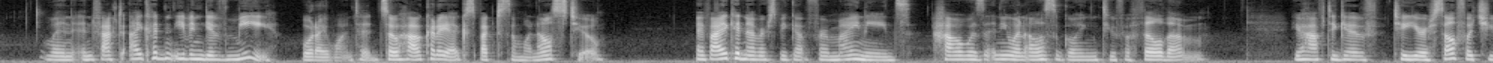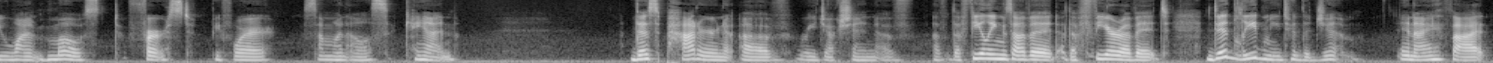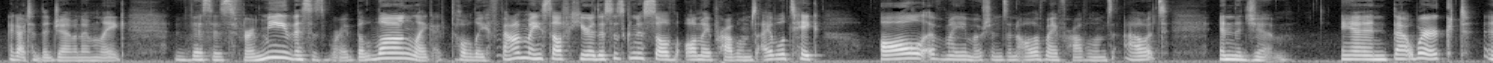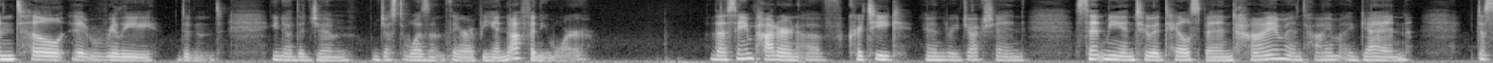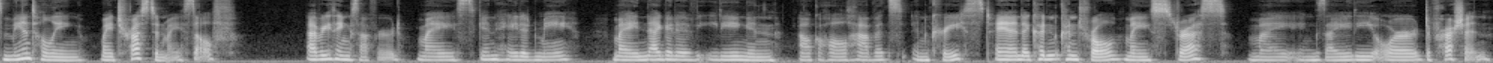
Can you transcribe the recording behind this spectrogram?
when in fact I couldn't even give me what I wanted. So, how could I expect someone else to? If I could never speak up for my needs, how was anyone else going to fulfill them? You have to give to yourself what you want most first before someone else can. This pattern of rejection, of, of the feelings of it, the fear of it, did lead me to the gym. And I thought, I got to the gym and I'm like, this is for me. This is where I belong. Like, I've totally found myself here. This is going to solve all my problems. I will take all of my emotions and all of my problems out in the gym. And that worked until it really didn't. You know, the gym just wasn't therapy enough anymore. The same pattern of critique and rejection sent me into a tailspin time and time again, dismantling my trust in myself. Everything suffered. My skin hated me. My negative eating and alcohol habits increased, and I couldn't control my stress, my anxiety, or depression.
